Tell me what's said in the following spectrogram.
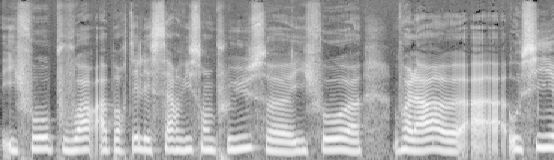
Il faut pouvoir apporter les services en plus. Euh, il faut voilà aussi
